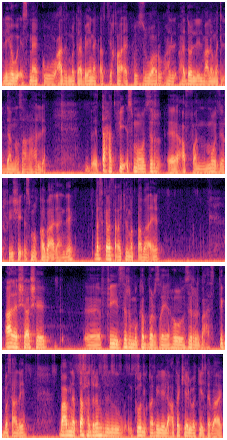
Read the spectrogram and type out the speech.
اللي هو اسمك وعدد متابعينك أصدقائك والزوار وهدول المعلومات اللي قدامنا ظاهرة هلأ. تحت في اسمه زر آه، عفوا مو زر في شيء اسمه القبائل عندك. بس كبست على كلمة قبائل. أعلى الشاشة آه، في زر مكبر صغير هو زر البحث تكبس عليه. بعد ما بتاخذ رمز الكود القبيلي اللي أعطاك إياه الوكيل تبعك.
